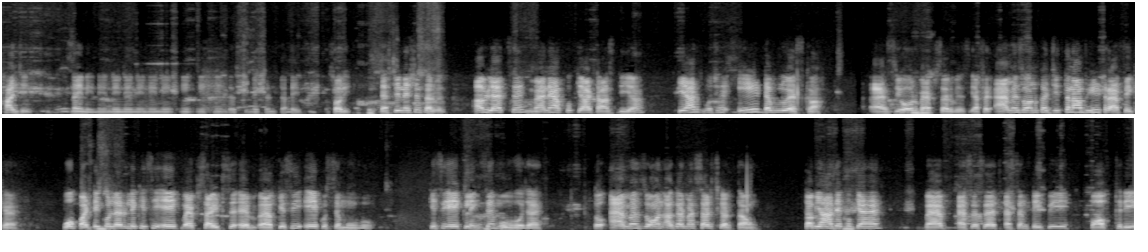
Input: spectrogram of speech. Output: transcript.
हाँ जी नहीं नहीं नहीं नहीं नहीं नहीं नहीं नहीं destination type sorry destination service अब लेट्स से मैंने आपको क्या टास्क दिया कि यार मुझे ए डब्ल्यू एस का एज्योर वेब सर्विस या फिर अमेजोन का जितना भी ट्रैफ़िक है वो पर्टिकुलरली किसी एक वेबसाइट से ए, किसी एक उससे मूव हो किसी एक लिंक से मूव हो जाए तो अमेजोन अगर मैं सर्च करता हूँ तब यहाँ देखो क्या है web S S H S M T P pop three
